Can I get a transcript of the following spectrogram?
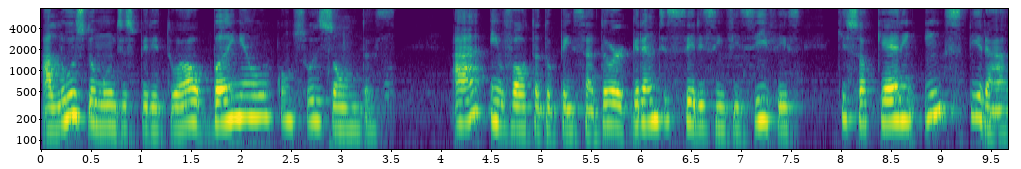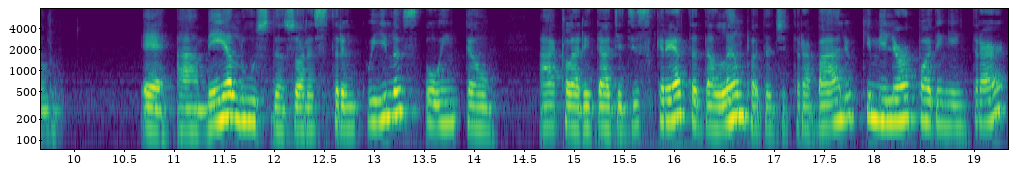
A luz do mundo espiritual banha-o com suas ondas. Há em volta do pensador grandes seres invisíveis que só querem inspirá-lo é à meia luz das horas tranquilas ou então à claridade discreta da lâmpada de trabalho que melhor podem entrar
